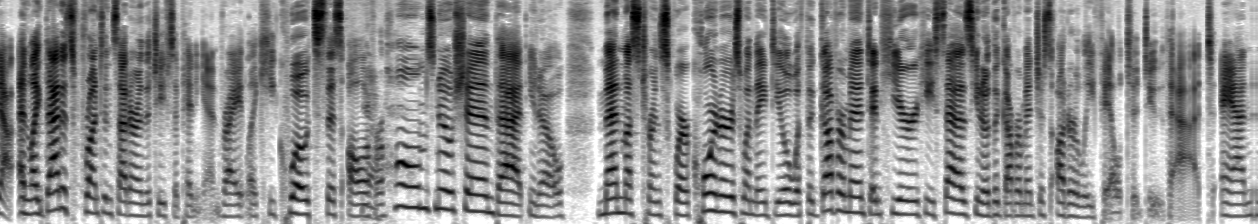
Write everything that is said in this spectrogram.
Yeah, and like that is front and center in the chief's opinion, right? Like he quotes this Oliver yeah. Holmes notion that, you know, men must turn square corners when they deal with the government and here he says, you know, the government just utterly failed to do that. And,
